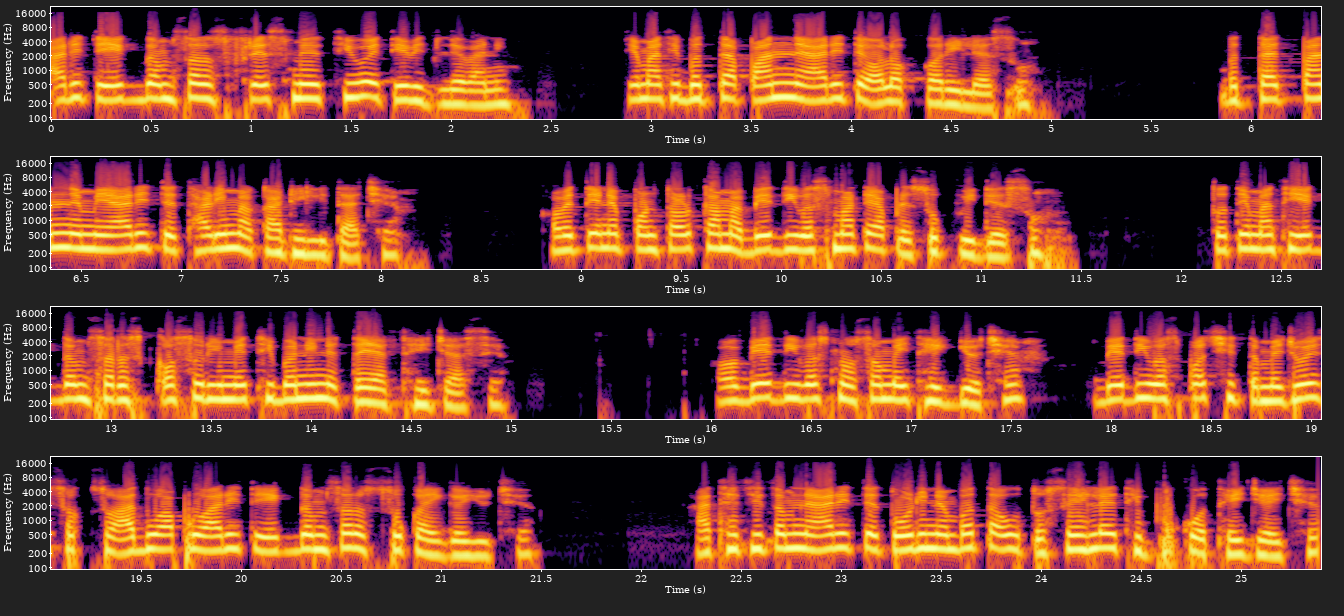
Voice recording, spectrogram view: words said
આ રીતે એકદમ સરસ ફ્રેશ મેથી હોય તેવી જ લેવાની. તેમાંથી બધા પાનને આ રીતે અલગ કરી લેશું. બધા જ પાનને મેં આ રીતે થાળીમાં કાઢી લીધા છે. હવે તેને પણ તડકામાં બે દિવસ માટે આપણે સૂકવી દેશું. તો તેમાંથી એકદમ સરસ કસૂરી મેથી બનીને તૈયાર થઈ જશે. હવે બે દિવસનો સમય થઈ ગયો છે. બે દિવસ પછી તમે જોઈ શકશો, આદુ આપણું આ રીતે એકદમ સરસ સુકાઈ ગયું છે. હાથેથી તમને આ રીતે તોડીને બતાવું તો સહેલાઈથી ભૂકો થઈ જાય છે.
